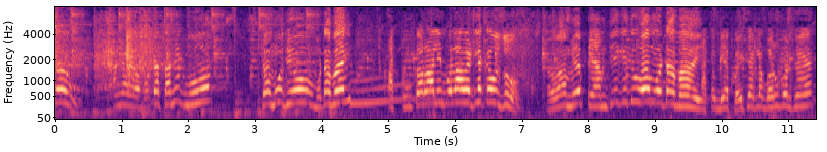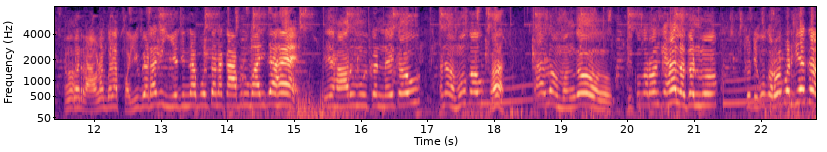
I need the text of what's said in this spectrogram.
કહું. અને મોટા તમે જ મુ? હું થયો, મોટા ભાઈ? આ ટૂંકર વાલી બોલાવો એટલે કહું છું હવે મેં પ્રેમથી કીધું હો મોટા ભાઈ. આ તો બે પૈસા એટલે બરોબર છે પણ રાવણા બધા પૈયું બેઠા છે એ જ ના બોલતા ને કાબરું મારી જાય એ હારું હું કણ નહીં કહું અને હું કહું હા. મંગો ટીકો કરવાનું કે હે લગનમાં? તો ટીકો કરવો પડશે કે?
